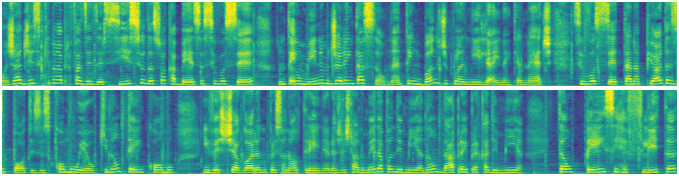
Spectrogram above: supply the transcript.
Bom, já disse que não é para fazer exercício da sua cabeça se você não tem o um mínimo de orientação, né? Tem um bando de planilha aí na internet. Se você está na pior das hipóteses, como eu, que não tem como investir agora no personal trainer, a gente está no meio da pandemia, não dá para ir para academia. Então pense, reflita.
